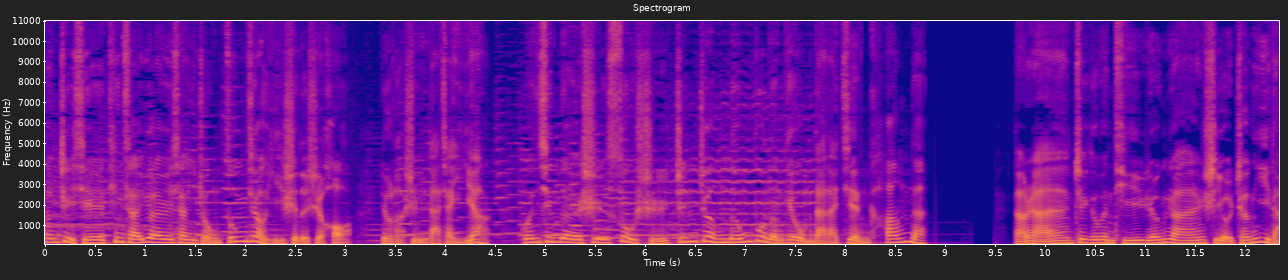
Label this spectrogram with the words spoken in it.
当这些听起来越来越像一种宗教仪式的时候，刘老师与大家一样，关心的是素食真正能不能给我们带来健康呢？当然，这个问题仍然是有争议的。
